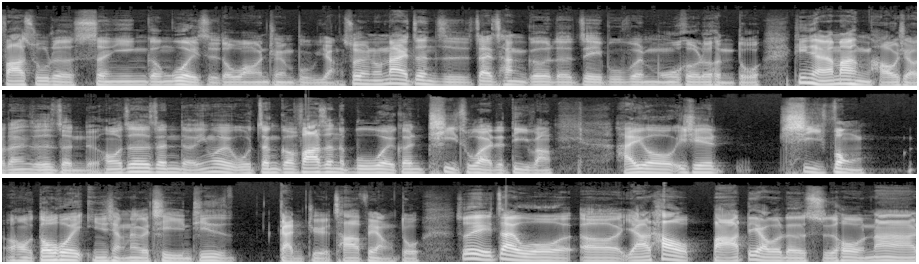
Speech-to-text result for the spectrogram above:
发出的声音跟位置都完完全不一样，所以呢，那一阵子在唱歌的这一部分磨合了很多，听起来他妈很好笑，但是这是真的哦，这是真的，因为我整个发声的部位跟气出来的地方，还有一些细缝，然后都会影响那个气音，其实感觉差非常多。所以在我呃牙套拔掉的时候，那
